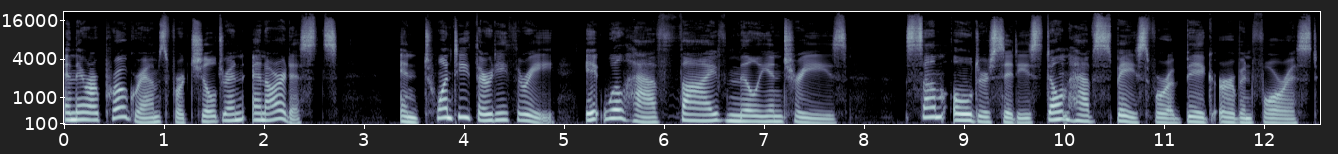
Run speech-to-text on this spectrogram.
and there are programs for children and artists. In 2033, it will have 5 million trees. Some older cities don't have space for a big urban forest,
